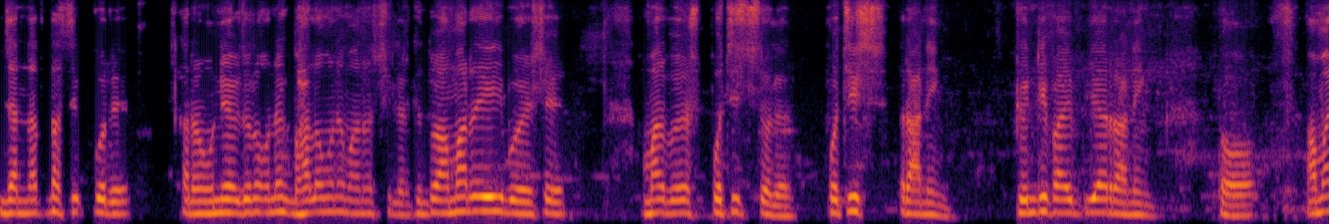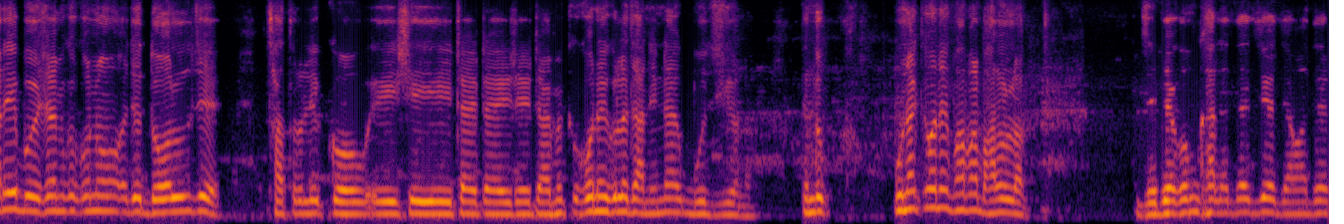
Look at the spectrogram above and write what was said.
জান্নাত নাসিব করে। কারণ উনি একজন অনেক ভালো মনে মানুষ ছিলেন। কিন্তু আমার এই বয়সে, আমার বয়স পঁচিশ চলে, পঁচিশ running twenty five year running তো আমার এই বয়সে আমি কখনো যে দল যে ছাত্রলীগ কো এই সেই, এইটা এটা এইটা এটা আমি কখনো এগুলো জানি না, বুঝিও না। কিন্তু উনাকে অনেক আমার ভালো লাগতো। যে বেগম খালেদা জিয়া, যে আমাদের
